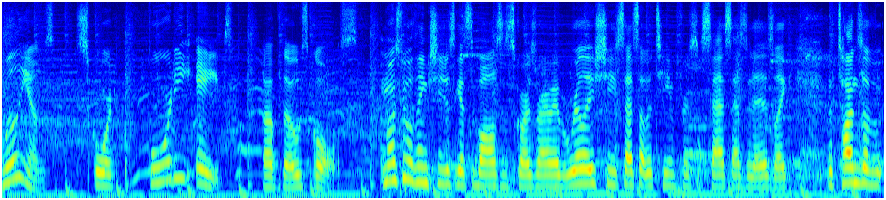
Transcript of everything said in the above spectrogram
Williams scored 48 of those goals. Most people think she just gets the balls and scores right away, but really she sets up the team for success as it is. Like with tons of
